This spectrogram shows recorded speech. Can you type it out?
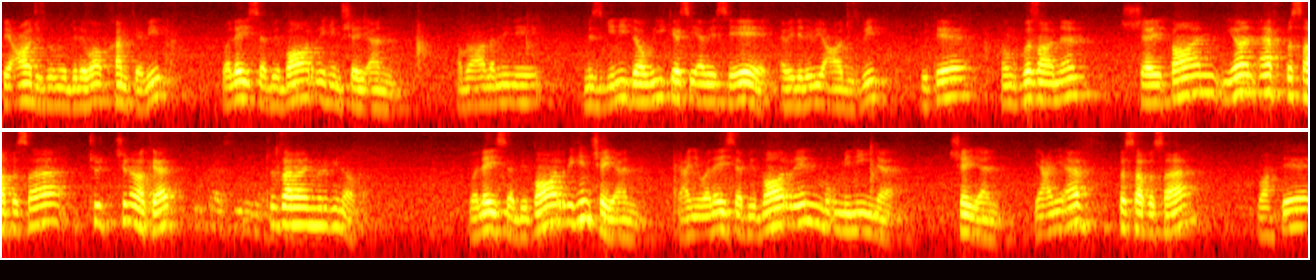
في عاجز بمدلواب خم كبير وليس بضارهم شيئا. رب العالمين مزجيني داوي كسي أبي سيه أبي دلوي عاجز بيت وته هم بزانن شيطان يان أف بصا بصا شو ناكد شو زران المروفين ناكد وليس بضارهم شيئا. يعني وليس بضار المؤمنين شيئا. يعني أف بصا بصا وقته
